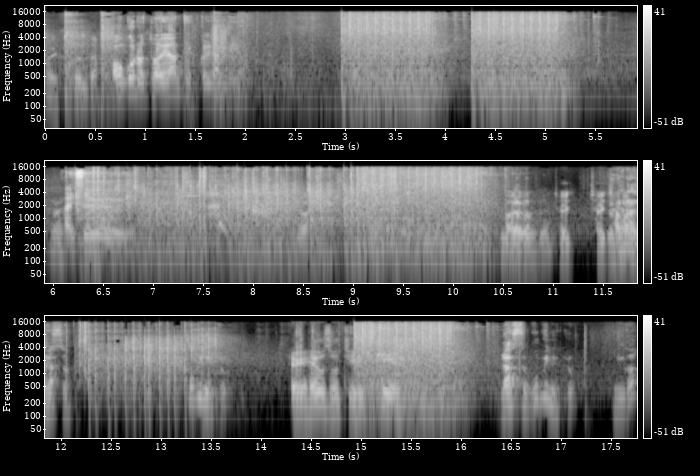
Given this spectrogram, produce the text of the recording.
아 쏜다 어그로 저희한테 끌렸네요. 나 나이스. 둘다 아유 맞고. 저, 저희 여기 하나 잡았다 있어. 호빈이 쪽? 여기 해우소 뒤 필. 라스트 호빈이 쪽? 인가?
